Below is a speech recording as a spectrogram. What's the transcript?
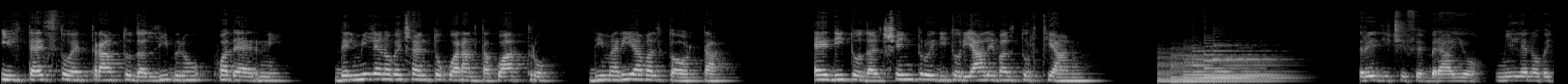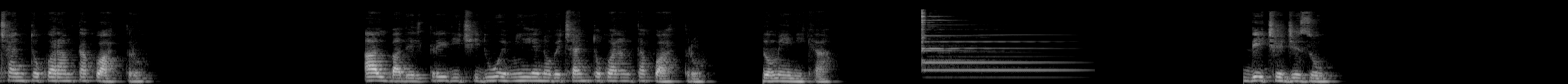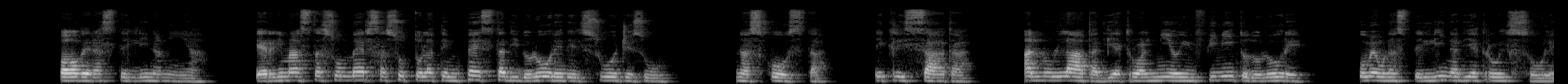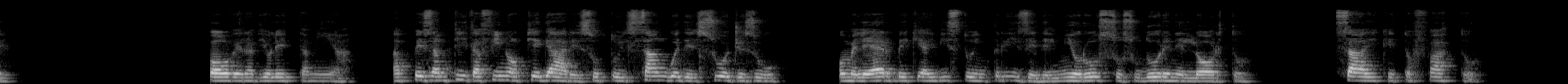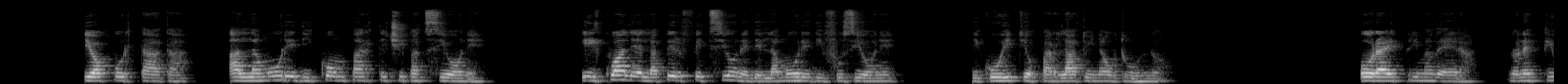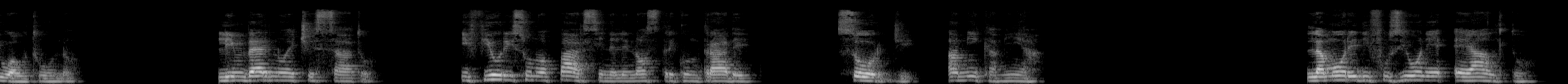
Il testo è tratto dal libro Quaderni del millenovecentoquarantaquattro di Maria Valtorta, edito dal Centro Editoriale Valtortiano. 13 febbraio 1944 Alba del 13-2-1944 Domenica Dice Gesù Povera stellina mia, che è rimasta sommersa sotto la tempesta di dolore del suo Gesù, nascosta, eclissata, annullata dietro al mio infinito dolore come una stellina dietro il sole. Povera Violetta mia, appesantita fino a piegare sotto il sangue del suo Gesù, come le erbe che hai visto intrise del mio rosso sudore nell'orto. Sai che t'ho fatto? Ti ho portata all'amore di compartecipazione, il quale è la perfezione dell'amore di fusione, di cui ti ho parlato in autunno. Ora è primavera, non è più autunno. L'inverno è cessato, i fiori sono apparsi nelle nostre contrade. Sorgi, amica mia. L'amore di fusione è alto,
